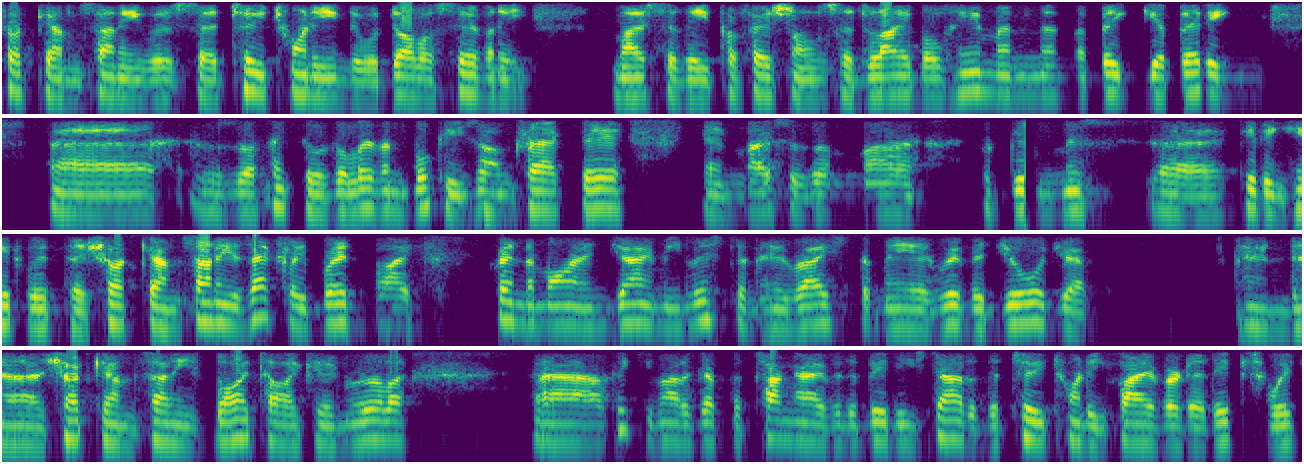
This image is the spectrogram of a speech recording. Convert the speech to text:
Shotgun Sunny was uh, two twenty into a dollar seventy. Most of the professionals had labelled him, and, and the big uh, betting uh, was I think there was eleven bookies on track there, and most of them uh, didn't miss uh, getting hit with the Shotgun Sunny. Is actually bred by a friend of mine, Jamie Liston, who raced the mare River Georgia, and uh, Shotgun Sunny's by Tycoon Ruler. Uh, I think he might have got the tongue over the bit. He started the 220 favourite at Ipswich.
